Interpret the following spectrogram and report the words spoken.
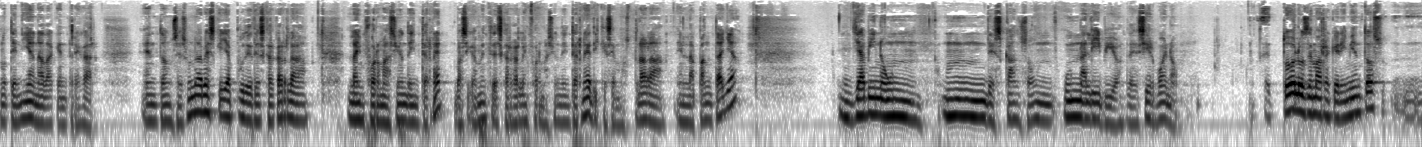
No tenía nada que entregar. Entonces, una vez que ya pude descargar la, información de Internet, básicamente descargar la información de Internet y que se mostrara en la pantalla, ya vino un, descanso, un, un, alivio de decir, bueno, eh, todos los demás requerimientos mm,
